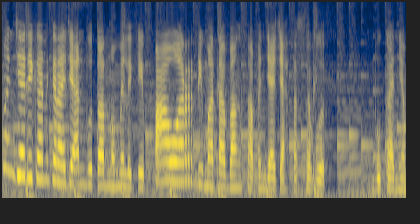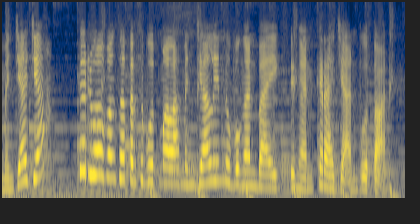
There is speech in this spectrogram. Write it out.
menjadikan kerajaan Buton memiliki power di mata bangsa penjajah tersebut. Bukannya menjajah, kedua bangsa tersebut malah menjalin hubungan baik dengan kerajaan Buton.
